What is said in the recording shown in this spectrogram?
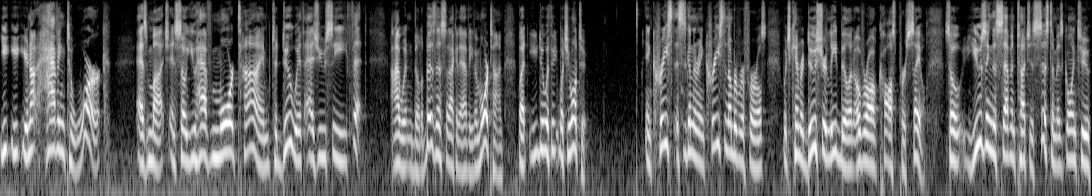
you, you're not having to work as much, and so you have more time to do with as you see fit. I wouldn't build a business so I could have even more time, but you do with it what you want to increase this is going to increase the number of referrals which can reduce your lead bill and overall cost per sale. So using the seven touches system is going to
